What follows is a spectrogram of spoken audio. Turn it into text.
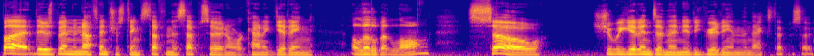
but there's been enough interesting stuff in this episode, and we're kind of getting a little bit long. So, should we get into the nitty gritty in the next episode?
